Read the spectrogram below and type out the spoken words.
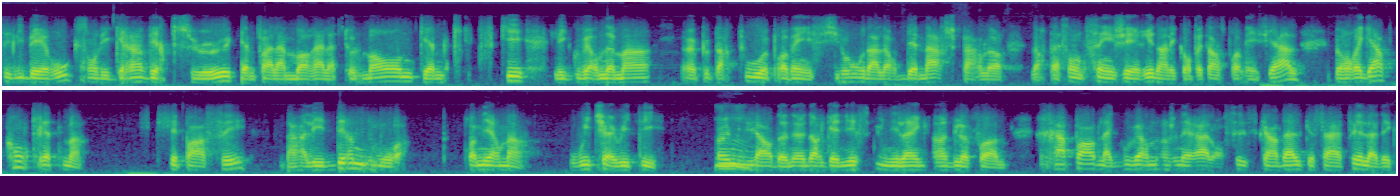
ces libéraux qui sont les grands vertueux, qui aiment faire la morale à tout le monde, qui aiment critiquer les gouvernements un peu partout euh, provinciaux dans leur démarche par leur, leur façon de s'ingérer dans les compétences provinciales, mais on regarde concrètement ce qui s'est passé dans les derniers mois. Premièrement, We Charity, un mhm. milliard d'un organisme unilingue anglophone. Rapport de la gouverneure générale, on sait le scandale que ça a fait avec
